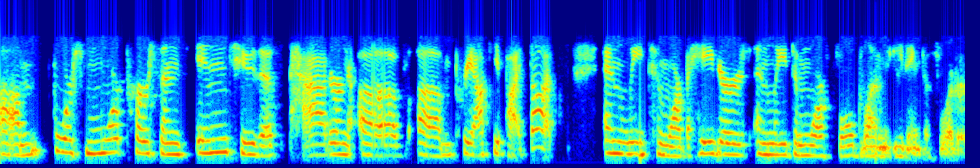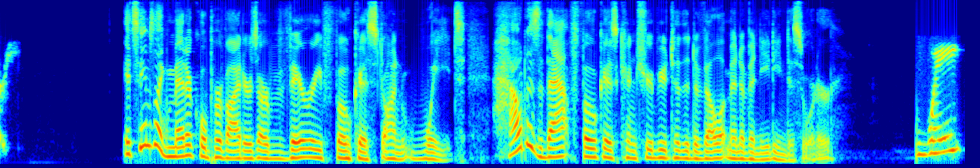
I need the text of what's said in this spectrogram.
um, force more persons into this pattern of um, preoccupied thoughts and lead to more behaviors and lead to more full blown eating disorders. It seems like medical providers are very focused on weight. How does that focus contribute to the development of an eating disorder? Weight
